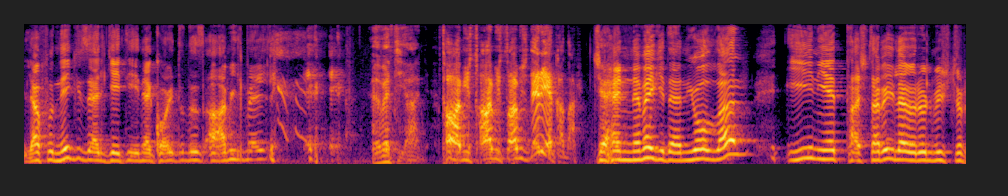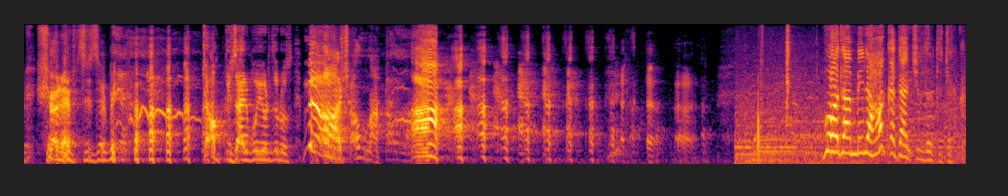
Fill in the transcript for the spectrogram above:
Lafı ne güzel gediğine koydunuz Amil Bey. Evet yani. Tabiz tabiz tabiz nereye kadar? Cehenneme giden yollar iyi niyet taşlarıyla örülmüştür şerefsizim. Çok güzel buyurdunuz. Maşallah. Bu adam beni hakikaten çıldırtacak.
